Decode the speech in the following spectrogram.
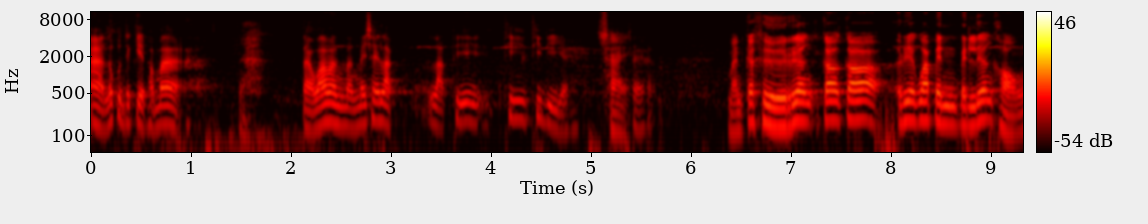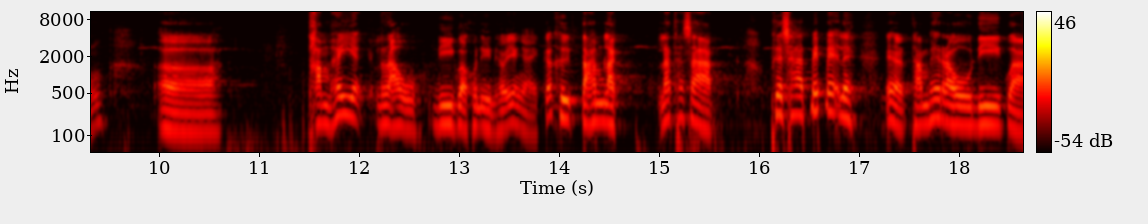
อ่าแล้วคุณจะเกลียดพม่า แต่ว่ามันมันไม่ใช่หลักหลักที่ที่ที่ดีไงใช่ใช่ครับมันก็คือเรื่องก็ก็เรียกว่าเป็นเป็นเรื่องของเอ่อทำให้เราดีกว่าคนอื่นเขายังไง ก็คือตามหลักรัฐศาสตร์เพื่อชาติเป๊ะๆเลยเนี่ยทำให้เราดีกว่า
